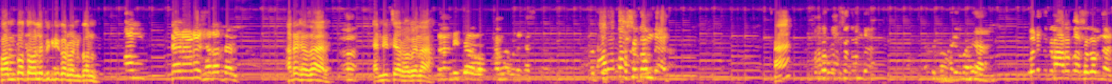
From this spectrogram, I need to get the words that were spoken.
কম কত হলে বিক্রি করবেন কোন? আঠাশ হাজার হ্যাঁ। এর নিচে আর হবে না। আরও পাঁচশো কম দেন। হ্যাঁ? আরও পাঁচশো কম দেন। আরও পাঁচশো কম দেন।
